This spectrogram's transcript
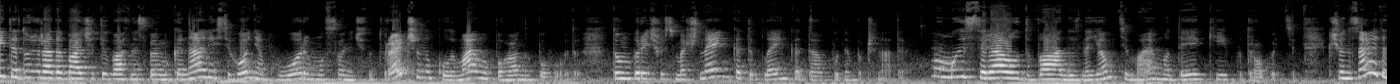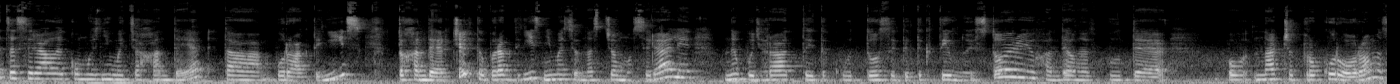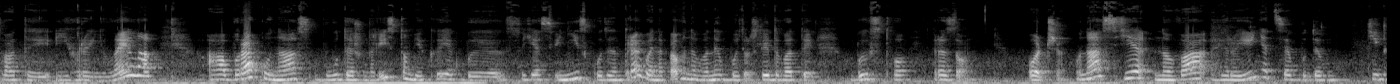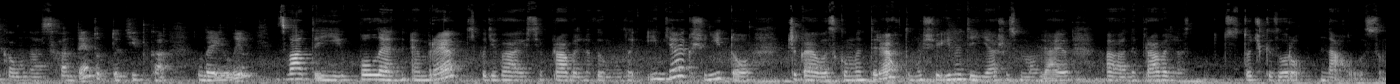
Привіт, я дуже рада бачити вас на своєму каналі. Сьогодні обговоримо сонячну Туреччину, коли маємо погану погоду. Тому беріть щось смачненьке, тепленьке та будемо починати. Ну, Ми з серіалу Два незнайомці маємо деякі подробиці. Якщо не знаєте, це серіал, якому зніметься Ханде та Бурак Деніс, то Хандерчик та Бурак Деніс зніметься в нас в цьому серіалі. Вони будуть грати таку досить детективну історію. Ханде у нас буде наче прокурором, звати її Лейла. А Бурак у нас буде журналістом, який якби сує свій ніс куди не треба, і напевно вони будуть розслідувати вбивство разом. Отже, у нас є нова героїня, це буде тітка у нас Ханде, тобто тітка Лейли. Звати її Полен Емре. Сподіваюся, правильно вимовила ім'я. Якщо ні, то чекаю вас в коментарях, тому що іноді я щось вимовляю неправильно з точки зору наголосу.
